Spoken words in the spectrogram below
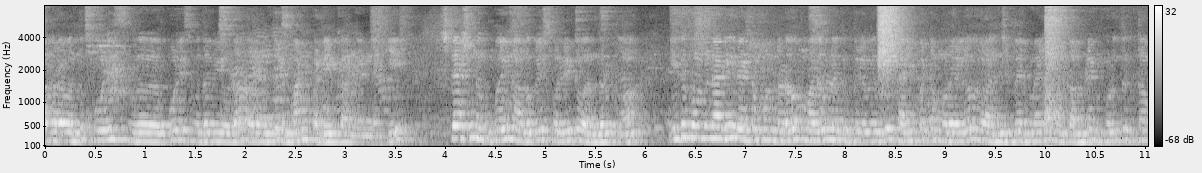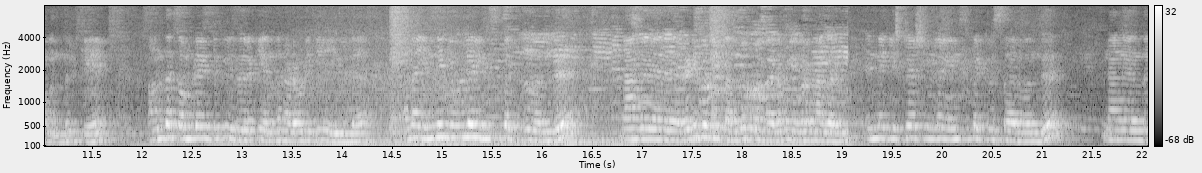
அவரை வந்து போலீஸ் போலீஸ் உதவியோட அவரை வந்து ரிமாண்ட் பண்ணியிருக்காங்க இன்னைக்கு. ஸ்டேஷனுக்கு போய் நாங்கள் போய் சொல்லிட்டு வந்திருக்கோம். இதுக்கு முன்னாடி ரெண்டு மூணு தடவை மதுவிலக்கு பிரிவுக்கு தனிப்பட்ட முறையில் ஒரு அஞ்சு பேர் மேலே நான் கம்ப்ளைண்ட் கொடுத்துட்டு தான் வந்திருக்கேன். அந்த கம்ப்ளைண்ட்டுக்கு இது வரைக்கும் எந்த நடவடிக்கையும் இல்லை. ஆனால் இன்றைக்கி உள்ள இன்ஸ்பெக்டர் வந்து நாங்கள் ரெடி பண்ணி தந்துடுறோம் மேடம் இவர் நாங்கள் இன்னைக்கு ஸ்டேஷனில் இன்ஸ்பெக்டர் சார் வந்து நாங்கள் இந்த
